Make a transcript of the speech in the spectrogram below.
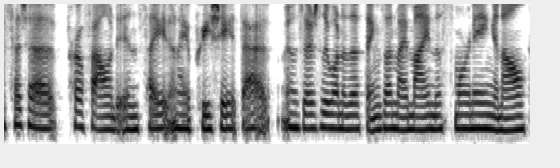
Such a profound insight, and I appreciate that. It was actually one of the things on my mind this morning, and I'll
